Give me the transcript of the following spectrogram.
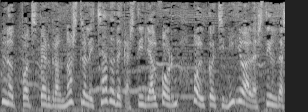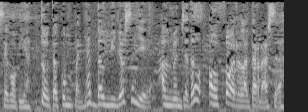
No et pots perdre el nostre lechado de Castilla al forn o el cochinillo a l'estil de Segovia. Tot acompanyat del millor celler, al menjador o fora la terrassa.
